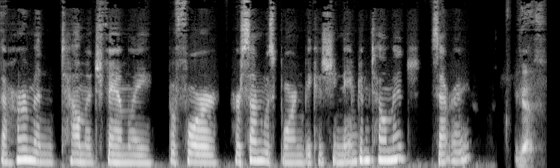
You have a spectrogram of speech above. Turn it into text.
the Herman Talmadge family before her son was born because she named him Talmadge. Is that right? Yes.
